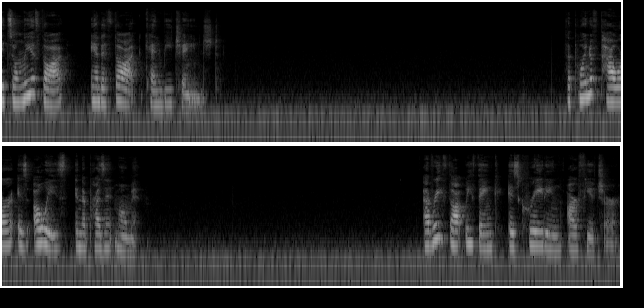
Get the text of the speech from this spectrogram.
It's only a thought, and a thought can be changed. The point of power is always in the present moment. Every thought we think is creating our future.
